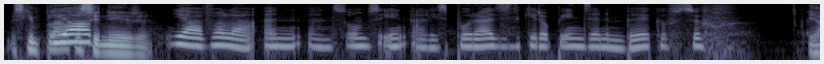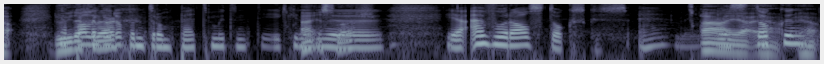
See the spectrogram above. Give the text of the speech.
Misschien platen Ja, signeren. Ja, voilà. En, en soms een, allee, sporadisch een keer opeens in een buik of zo. Doe ik je heb al een keer graag? op een trompet moeten tekenen. Ah, eh, ja, en vooral stokjes. Hè. Mijn, Ah, mijn ja, stokken. ja,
